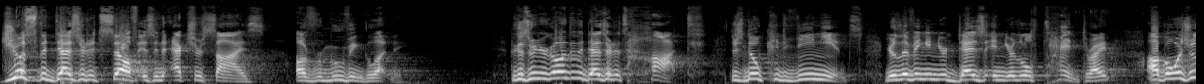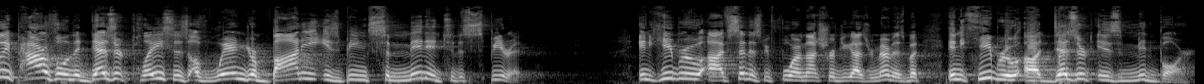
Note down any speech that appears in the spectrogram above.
Just the desert itself is an exercise of removing gluttony. Because when you're going through the desert, it's hot. There's no convenience. You're living in your des- in your little tent, right? Uh, but what's really powerful in the desert places of when your body is being submitted to the Spirit. In Hebrew, uh, I've said this before, I'm not sure if you guys remember this, but in Hebrew, uh, desert is midbar.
